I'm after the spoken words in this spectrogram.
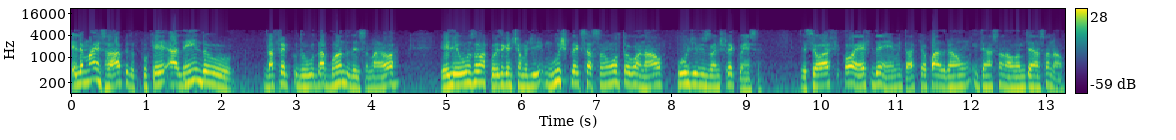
ele é mais rápido porque além do da, do, da banda dele ser maior, ele usa uma coisa que a gente chama de multiplexação ortogonal por divisão de frequência. Esse é o OFDM, tá? Que é o padrão internacional, nome internacional.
